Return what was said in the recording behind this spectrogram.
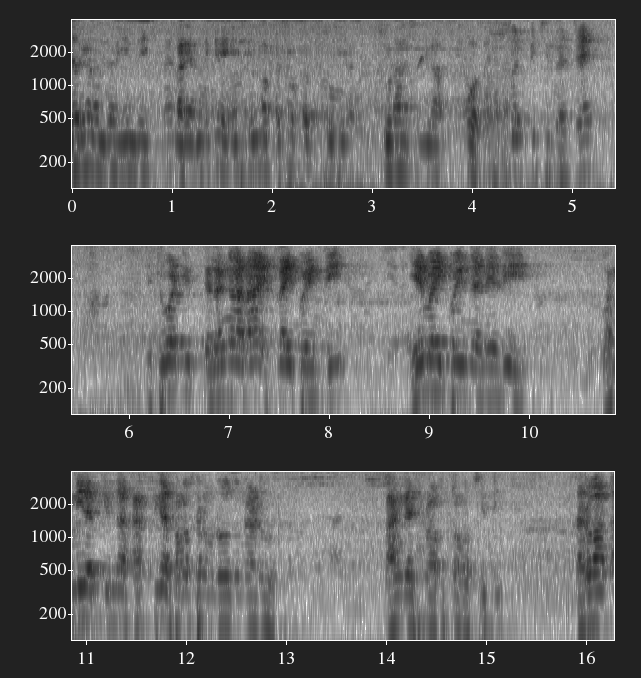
జరగడం జరిగింది. మరి అందుకే ఈ సినిమా ప్రతి ఒక్కరు చూసి చూడాల్సిందిగా కోరుతున్నాను. అనిపించిందంటే ఎటువంటి తెలంగాణ ఎట్లయిపోయింది ఏమైపోయింది అనేది వన్ ఇయర్ కింద కరెక్ట్గా సంవత్సరం రోజు నాడు కాంగ్రెస్ ప్రభుత్వం వచ్చింది. తర్వాత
